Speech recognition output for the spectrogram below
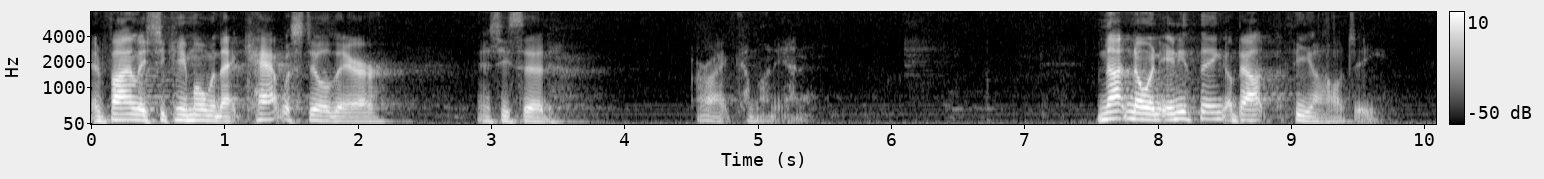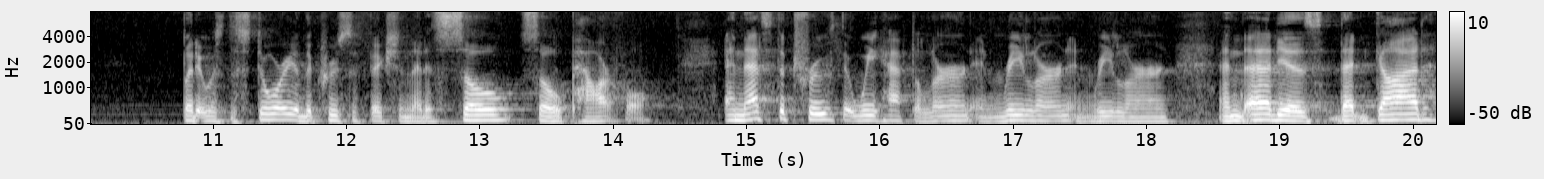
And finally, she came home and that cat was still there and she said, All right, come on in. Not knowing anything about theology, but it was the story of the crucifixion that is so, so powerful. And that's the truth that we have to learn and relearn and relearn. And that is that God,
